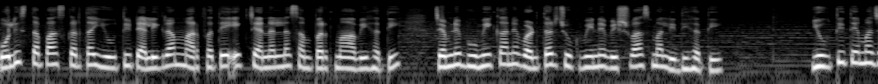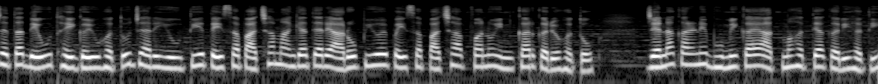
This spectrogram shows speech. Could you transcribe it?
પોલીસ તપાસ કરતા યુવતી ટેલિગ્રામ મારફતે એક ચેનલના સંપર્કમાં આવી હતી, જેમણે ભૂમિકાને વળતર ચૂકવીને વિશ્વાસમાં લીધી હતી. યુવતી તેમાં જતાં દેવું થઈ ગયું હતું જ્યારે યુવતીએ પૈસા પાછા માંગ્યા ત્યારે આરોપીઓએ પૈસા પાછા આપવાનો ઇનકાર કર્યો હતો, જેના કારણે ભૂમિકાએ આત્મહત્યા કરી હતી.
